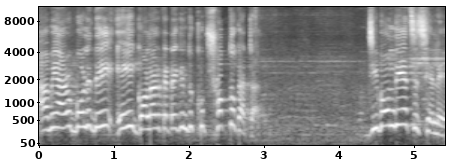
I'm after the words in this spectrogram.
আমি আরও বলে দিই, এই গলার কাটা কিন্তু খুব শক্ত কাটা। জীবন দিয়েছে ছেলে।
